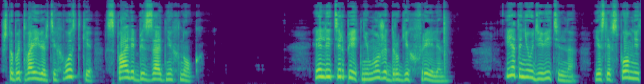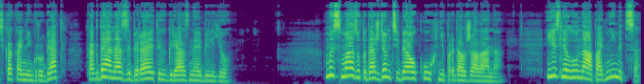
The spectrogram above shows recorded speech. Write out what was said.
чтобы твои вертихвостки спали без задних ног. Элли терпеть не может других фрейлин. И это неудивительно, если вспомнить, как они грубят, когда она забирает их грязное белье. «Мы с Мазу подождем тебя у кухни», — продолжала она. «Если луна поднимется,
